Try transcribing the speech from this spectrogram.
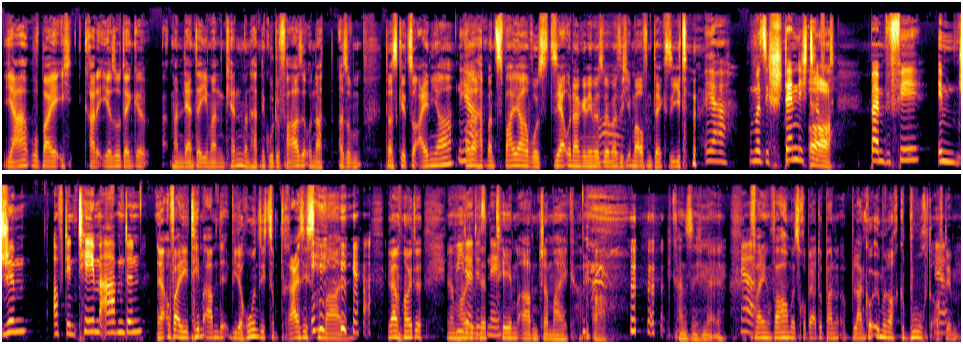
Ja, wobei ich gerade eher so denke, man lernt da jemanden kennen, man hat eine gute Phase und nach, also das geht so ein Jahr und Ja. dann hat man zwei Jahre, wo es sehr unangenehm ist, wenn man Oh. sich immer auf dem Deck sieht. Ja, wo man sich ständig Oh. trifft. Beim Buffet, im Gym, auf den Themenabenden. Ja, und vor allem die Themenabende wiederholen sich zum 30. Mal. Wir haben heute, wir haben Wieder heute wieder Disney. Themenabend Jamaika. Oh, ich kann es nicht mehr. Ja. Vor allem, warum ist Roberto Blanco immer noch gebucht auf Ja. dem auf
